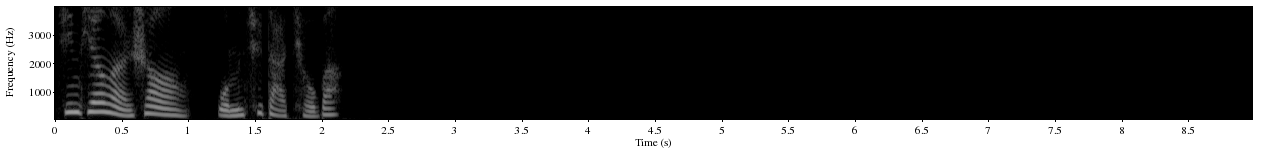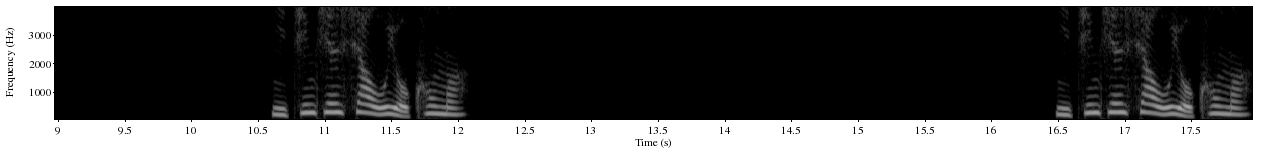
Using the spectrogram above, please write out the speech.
今天晚上我们去打球吧。你今天下午有空吗？你今天下午有空吗？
